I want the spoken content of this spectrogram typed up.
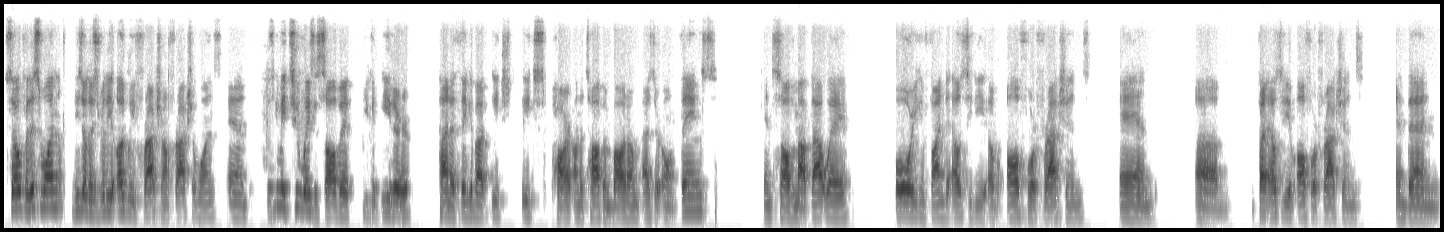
So for this one, these are those really ugly fraction on fraction ones. And there's gonna be two ways to solve it. You can either kind of think about each each part on the top and bottom as their own things and solve them out that way or you can find the LCD of all four fractions and um, find LCD of all four fractions and then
